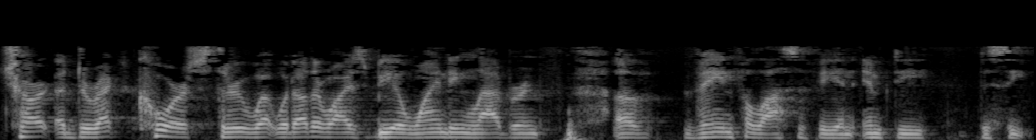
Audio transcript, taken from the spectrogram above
chart a direct course through what would otherwise be a winding labyrinth of vain philosophy and empty deceit.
